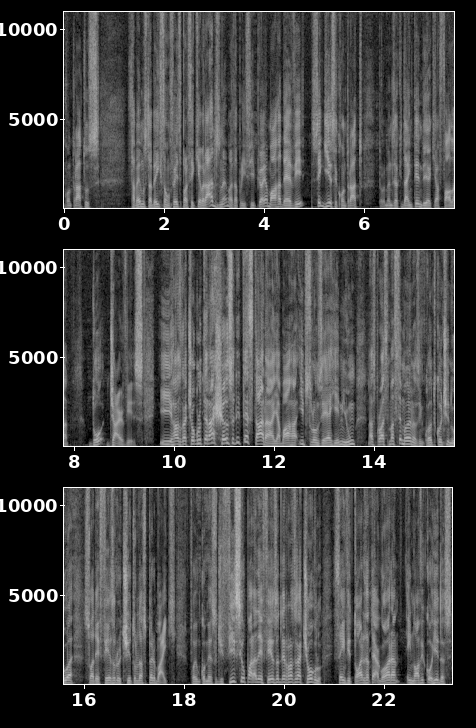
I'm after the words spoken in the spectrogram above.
contratos sabemos também que são feitos para ser quebrados, né? Mas a princípio a Yamaha deve seguir esse contrato, pelo menos é o que dá a entender aqui a fala do Jarvis. E Rasgatoglu terá a chance de testar a Yamaha YZR-M1 nas próximas semanas, enquanto continua sua defesa do título da Superbike. Foi um começo difícil para a defesa de Rasgatoglu, sem vitórias até agora em nove corridas,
